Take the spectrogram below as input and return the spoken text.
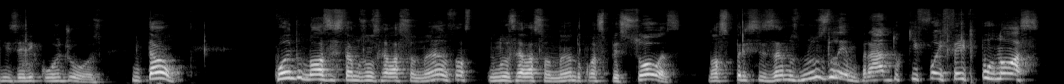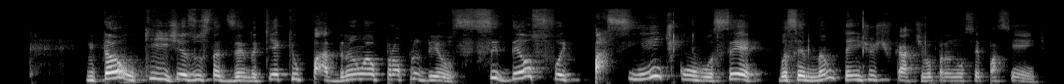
misericordioso. Então, quando nós estamos nos relacionando, nos relacionando com as pessoas, nós precisamos nos lembrar do que foi feito por nós. Então, o que Jesus está dizendo aqui é que o padrão é o próprio Deus. Se Deus foi paciente com você, você não tem justificativa para não ser paciente.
